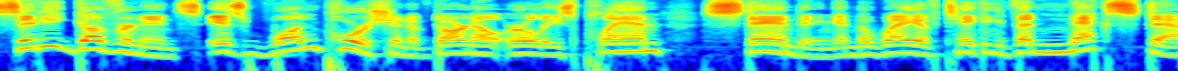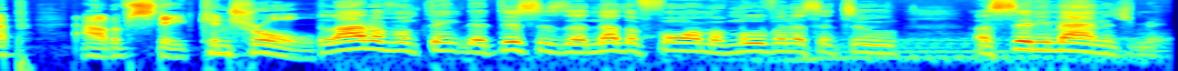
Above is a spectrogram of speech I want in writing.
City governance is one portion of Darnell Earley's plan standing in the way of taking the next step out of state control. A lot of them think that this is another form of moving us into a city management.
